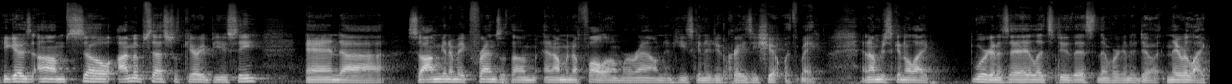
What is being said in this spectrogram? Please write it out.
He goes, um, so I'm obsessed with Gary Busey. And uh, so I'm going to make friends with him and I'm going to follow him around and he's going to do crazy shit with me. And I'm just going to like, we're going to say, hey, let's do this. And then we're going to do it. And they were like,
